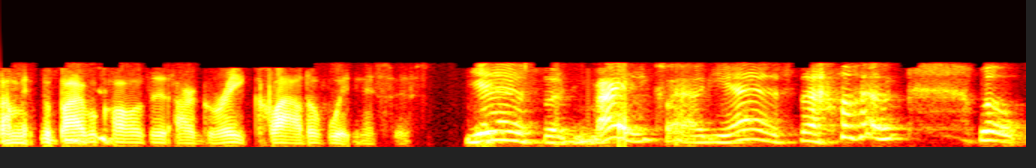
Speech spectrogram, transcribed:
I mean, the Bible calls it our great cloud of witnesses. Yes, the mighty cloud. Yes. well,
